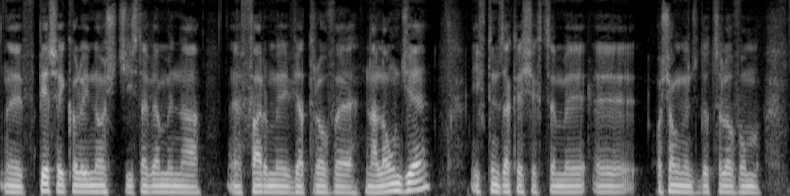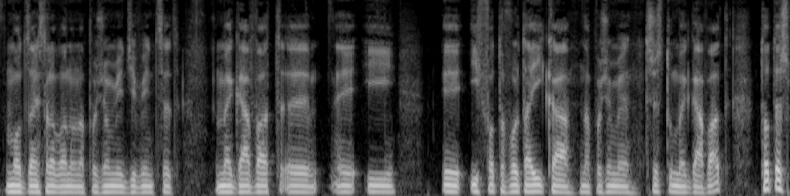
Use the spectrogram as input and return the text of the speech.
W pierwszej kolejności stawiamy na farmy wiatrowe na lądzie i w tym zakresie chcemy osiągnąć docelową moc zainstalowaną na poziomie 900 MW y, y, i, i, i fotowoltaika na poziomie 300 MW. To też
